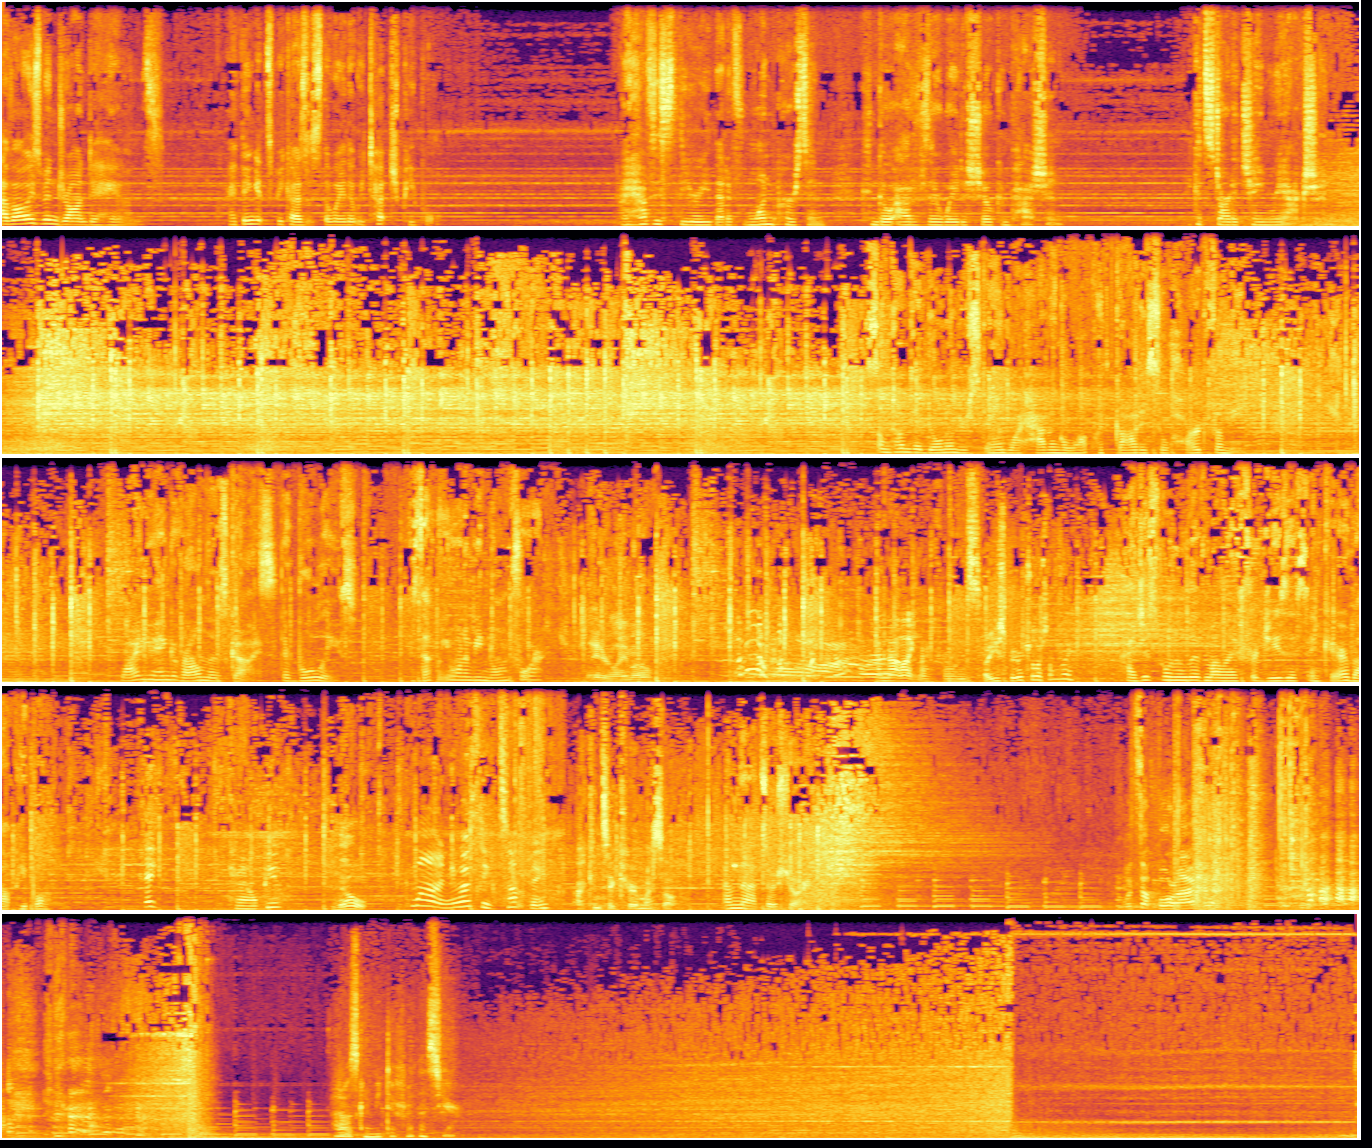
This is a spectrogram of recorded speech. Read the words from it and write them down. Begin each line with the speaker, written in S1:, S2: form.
S1: I've always been drawn to hands. I think it's because it's the way that we touch people. I have this theory that if one person can go out of their way to show compassion, it could start a chain reaction. Sometimes I don't understand why having a walk with God is so hard for me. Why do you hang around those guys? They're bullies. Is that what you want to be known for?
S2: Later, Lamo.
S1: I'm not like my friends.
S2: Are you spiritual or something?
S1: I just want to live my life for Jesus and care about people. Hey, can I help you?
S3: No,
S1: Come on, you must need something.
S3: I can take care of myself.
S1: I'm not so sure.
S3: What's up, Four Eye?
S1: I thought it was going to be different this year.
